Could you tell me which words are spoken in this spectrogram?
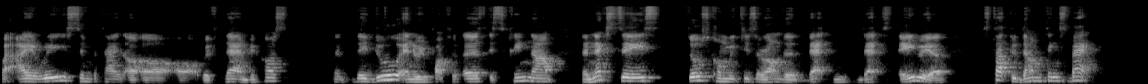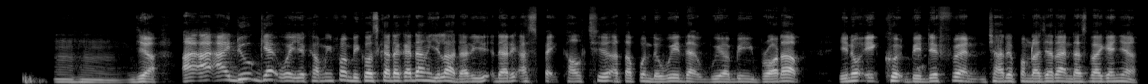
But I really sympathize uh, uh, with them because they do and report to us. It's clean up. The next days, those communities around the, that that area start to dump things back. Mm-hmm. Yeah, I, I I do get where you're coming from because kadang-kadang yelah dari dari aspek culture ataupun the way that we are being brought up, you know, it could be different cara pembelajaran dan sebagainya.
